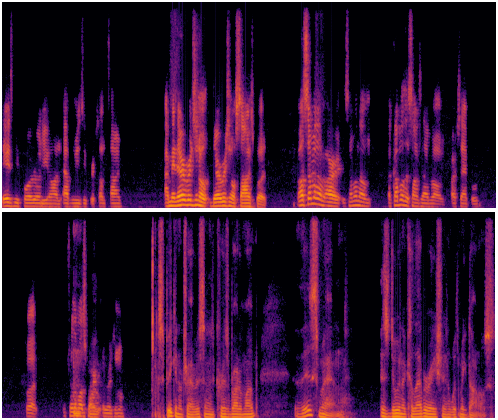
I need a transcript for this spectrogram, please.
Days Before Rodeo on Apple Music for some time. I mean, they're original, they're original songs, but well, some of them are, some of them, a couple of the songs I've um, are sampled, but for the most part, original. Speaking of Travis, and Chris brought him up, this man is doing a collaboration with McDonald's.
